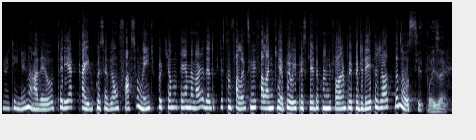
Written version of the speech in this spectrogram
Não entendi nada. Eu teria caído com esse avião facilmente, porque eu não tenho a menor ideia do que eles estão falando. Se me falarem que é para eu ir para esquerda, quando me falaram para ir para direita, já danou-se. Pois é.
